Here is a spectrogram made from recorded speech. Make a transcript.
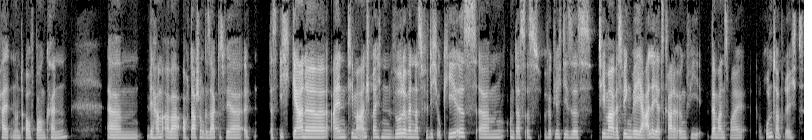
halten und aufbauen können. Ähm, wir haben aber auch da schon gesagt, dass wir, dass ich gerne ein Thema ansprechen würde, wenn das für dich okay ist. Ähm, und das ist wirklich dieses Thema, weswegen wir ja alle jetzt gerade irgendwie, wenn man es mal runterbricht,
